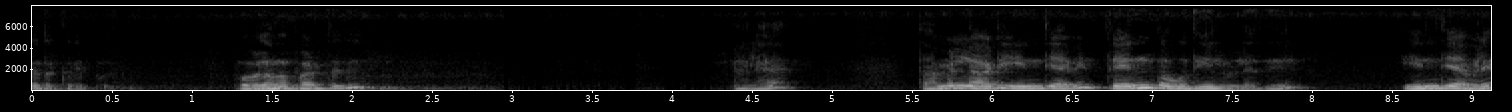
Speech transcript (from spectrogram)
கடற்கரை பகுதி. போகலாமா பார்த்தது அதில் தமிழ்நாடு இந்தியாவின் தென் பகுதியில் உள்ளது. இந்தியாவிலே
